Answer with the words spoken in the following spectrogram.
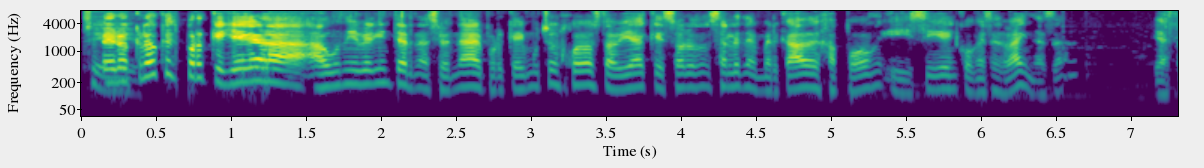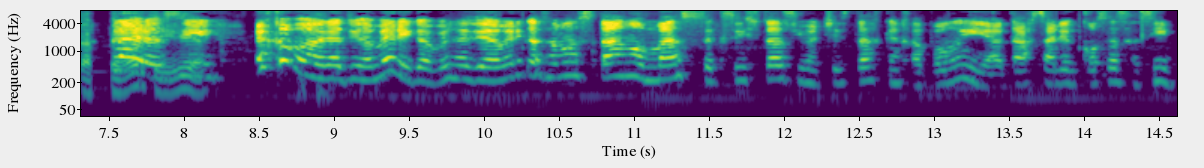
Sí. Pero creo que es porque llega a un nivel internacional, porque hay muchos juegos todavía que solo salen del mercado de Japón y siguen con esas vainas, ¿ah? Y hasta peor, Claro, sí. Es como en Latinoamérica, pues en Latinoamérica somos tan o más sexistas y machistas que en Japón y acá salen cosas así.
